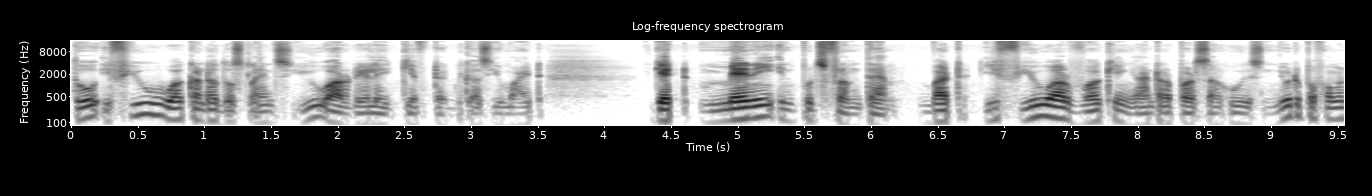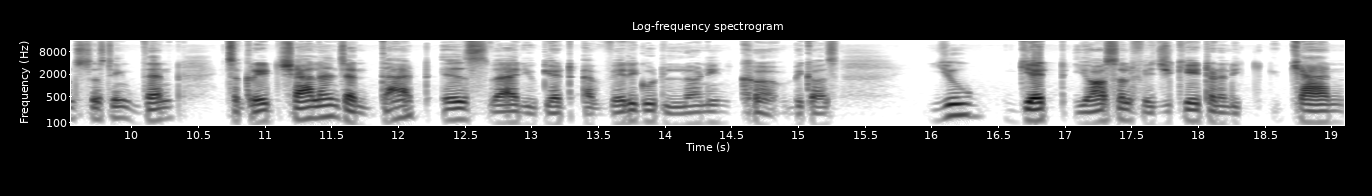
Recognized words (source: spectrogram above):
though if you work under those clients you are really gifted because you might get many inputs from them. But if you are working under a person who is new to performance testing then it's a great challenge and that is where you get a very good learning curve because you get yourself educated and you can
